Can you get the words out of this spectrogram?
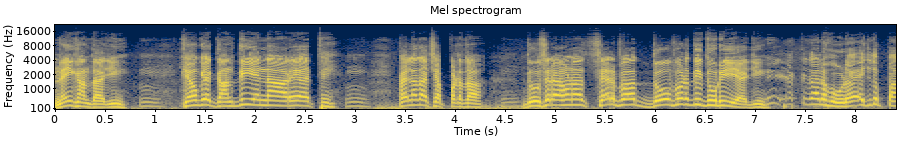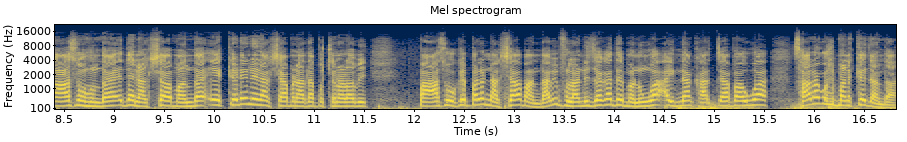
ਨਹੀਂ ਖਾਂਦਾ ਜੀ। ਕਿਉਂਕਿ ਗੰਦ ਇੰਨਾ ਆ ਰਿਹਾ ਇੱਥੇ। ਪਹਿਲਾਂ ਤਾਂ ਛੱਪੜ ਦਾ ਦੂਸਰਾ ਹੁਣ ਸਿਰਫ 2 ਫੁੱਟ ਦੀ ਦੂਰੀ ਹੈ ਜੀ। ਇੱਕ ਗੱਲ ਹੋਰ ਹੈ ਇਹ ਜਦੋਂ ਪਾਸ ਹੁੰਦਾ ਇਹਦਾ ਨਕਸ਼ਾ ਬਣਦਾ ਇਹ ਕਿਹੜੇ ਨੇ ਨਕਸ਼ਾ ਬਣਾਤਾ ਪੁੱਛਣ ਵਾਲਾ ਵੀ? ਪਾਸ ਹੋ ਕੇ ਪਹਿਲਾਂ ਨਕਸ਼ਾ ਬਣਦਾ ਵੀ ਫਲਾਨੀ ਜਗ੍ਹਾ ਤੇ ਬਣੂਗਾ ਇੰਨਾ ਖਰਚਾ ਪਾਊਗਾ ਸਾਰਾ ਕੁਝ ਬਣ ਕੇ ਜਾਂਦਾ।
